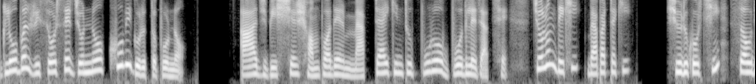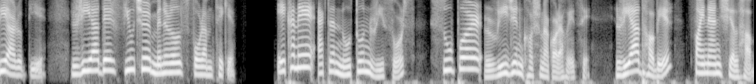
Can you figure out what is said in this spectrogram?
গ্লোবাল রিসোর্সের জন্য খুবই গুরুত্বপূর্ণ। আজ বিশ্বের সম্পদের ম্যাপটাই কিন্তু পুরো বদলে যাচ্ছে। চলুন দেখি ব্যাপারটা কি। শুরু করছি সৌদি আরব দিয়ে, রিয়াদের ফিউচার মিনারেলস ফোরাম থেকে। এখানে একটা নতুন রিসোর্স সুপার রিজন ঘোষণা করা হয়েছে। রিয়াদ হবের ফাইন্যান্সিয়াল হাব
